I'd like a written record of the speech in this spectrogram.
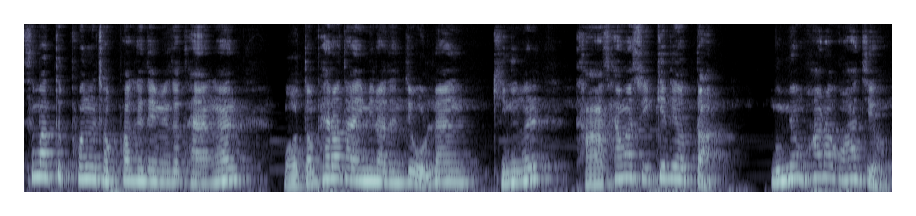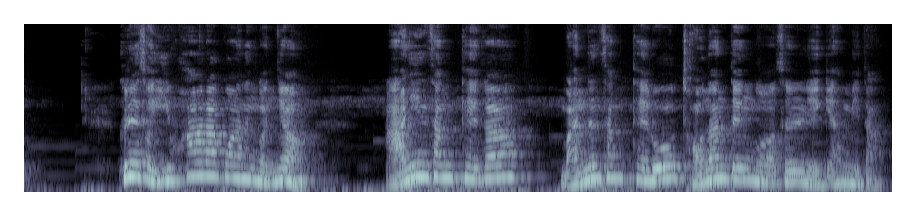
스마트폰을 접하게 되면서 다양한 뭐 어떤 패러다임이라든지 온라인 기능을 다 사용할 수 있게 되었다. 문명화라고 하지요. 그래서 이 화라고 하는 건요, 아닌 상태가 맞는 상태로 전환된 것을 얘기합니다.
